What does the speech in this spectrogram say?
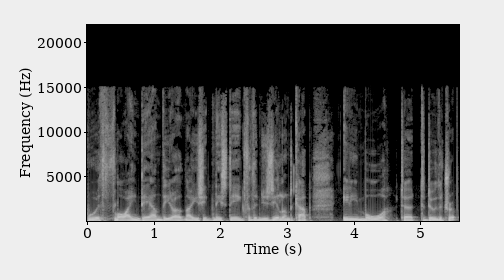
worth flying down there? I know you said Nest Egg for the New Zealand Cup. Any more to, to do the trip?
